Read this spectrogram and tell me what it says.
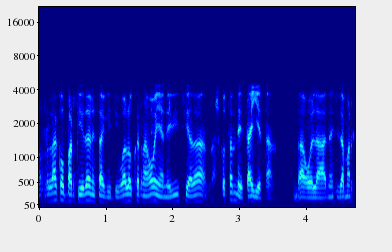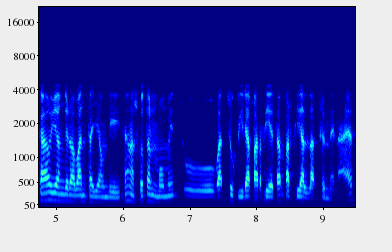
horrelako partietan ez dakit, igual oker nago, baina edizia da askotan detailetan dagoela. Nez eta markadoian gero abantaia handi izan, askotan momentu batzuk dira partietan partia aldatzen dena, ez?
